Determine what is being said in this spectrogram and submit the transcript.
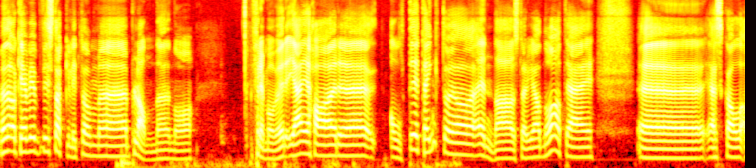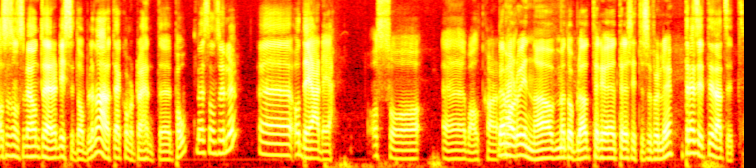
Men ok, vi, vi snakker litt om uh, planene nå fremover. Jeg har eh, alltid tenkt, og i enda større grad nå, at jeg eh, Jeg skal Altså Sånn som jeg håndterer disse doblene, er at jeg kommer til å hente Pope, mest sannsynlig. Eh, og det er det. Og så uh, wildcard Hvem har du inne av med dobla? Tre, tre City, selvfølgelig. Tre City, that's it.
